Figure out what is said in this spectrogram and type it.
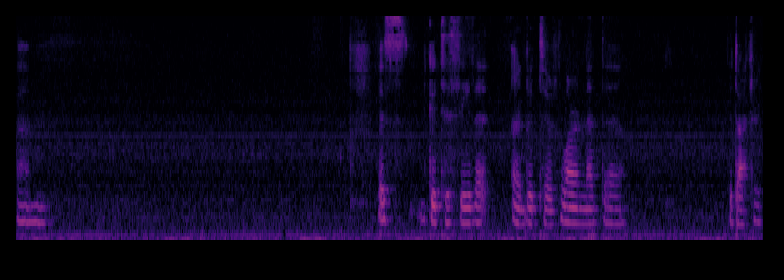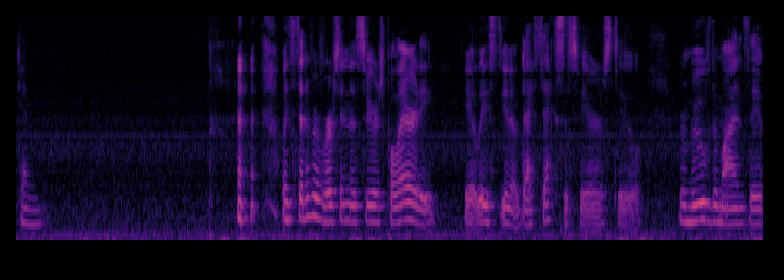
Um, it's good to see that, or good to learn that the the doctor can instead of reversing the sphere's polarity, he at least you know dissects the spheres to remove the minds they've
